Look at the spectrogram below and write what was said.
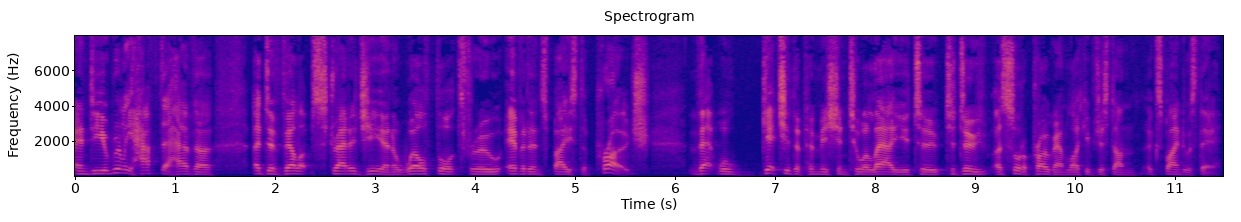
And do you really have to have a, a developed strategy and a well thought through evidence based approach? that will get you the permission to allow you to to do a sort of program like you've just done explained to us there?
